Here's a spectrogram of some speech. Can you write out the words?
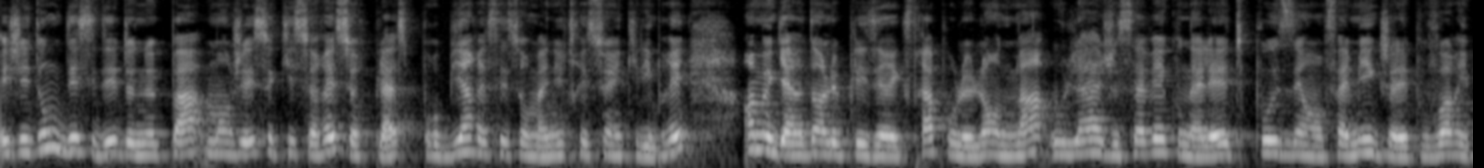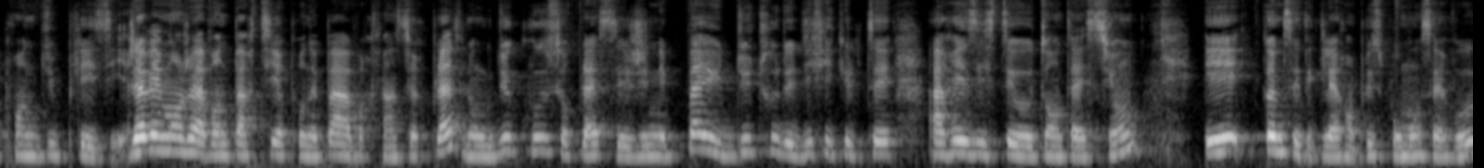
et j'ai donc décidé de ne pas manger ce qui serait sur place pour bien rester sur ma nutrition équilibrée, en me gardant le plaisir extra pour le lendemain, où là, je savais qu'on allait être posé en famille, que j'allais pouvoir y prendre du plaisir. J'avais mangé avant de partir pour ne pas avoir faim sur place, donc du coup, sur place, je n'ai pas eu du tout de difficulté à résister aux tentations. Et comme c'était clair en plus pour mon cerveau,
